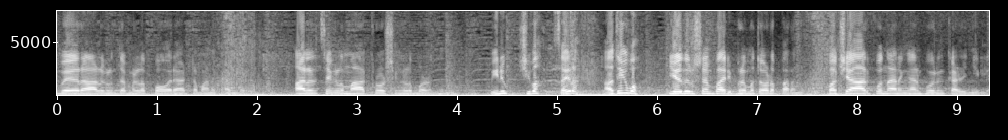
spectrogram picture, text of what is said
വേറെ ആളുകളും തമ്മിലുള്ള പോരാട്ടമാണ് കണ്ടത്. അലർച്ചകളും ആക്രോശങ്ങളും മുഴങ്ങുന്നു. വിനു ശിവ സൈറ അധികം പോ യദൃഷ്ടം പരിഭ്രമത്തോടെ പറഞ്ഞു. പക്ഷെ ആർക്കും ഒന്ന് അനങ്ങാൻ പോലും കഴിഞ്ഞില്ല.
